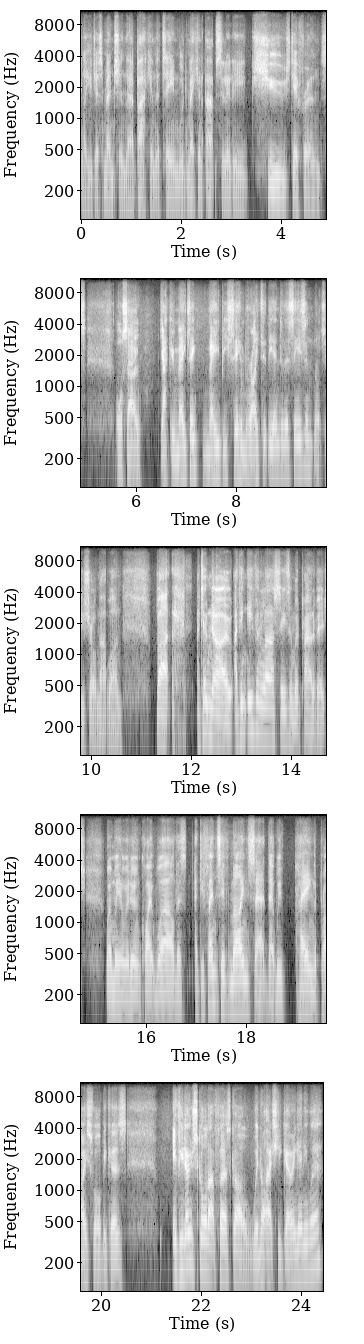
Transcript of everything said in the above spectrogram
like you just mentioned there back in the team would make an absolutely huge difference. Also, Yakou Meite, maybe see him right at the end of the season. Not too sure on that one. But I don't know. I think even last season with Paunovic, when we were doing quite well, there's a defensive mindset that we're paying the price for because if you don't score that first goal, we're not actually going anywhere.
